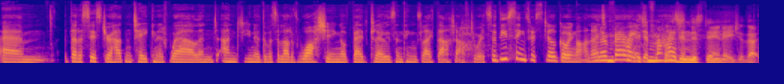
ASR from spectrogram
um, that a sister hadn't taken it well, and and you know there was a lot of washing of bedclothes and things like that afterwards. So these things are still going on and it's are very ma- it's difficult. mad in this day and age that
